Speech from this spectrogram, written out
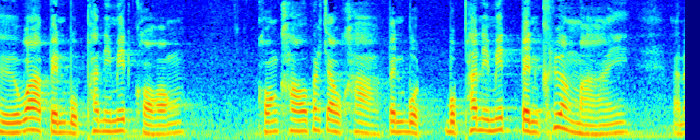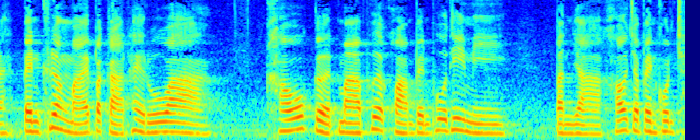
ถือว่าเป็นบุพนิมิตของของเขาพระเจ้าค่ะ เป็นบุตรบุพนิมิตเป็นเครื่องหมาย นะเป็นเครื่องหมายประกาศให้รู้ว่าเขาเกิดมาเพื่อความเป็นผู้ที่มีปัญญา เขาจะเป็นคนฉ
